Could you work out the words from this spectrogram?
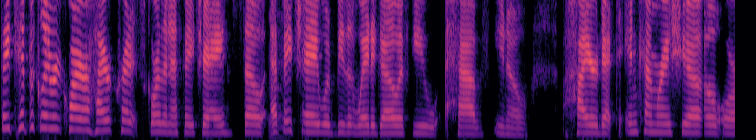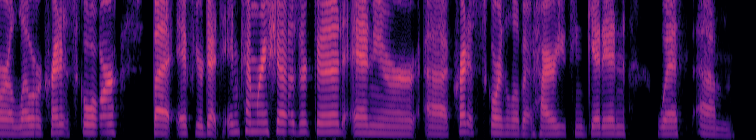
they typically require a higher credit score than FHA. So Yeah. FHA would be the way to go if you have, you know, a higher debt to income ratio or a lower credit score. But if your debt to income ratios are good and your uh, credit score is a little bit higher, you can get in with um,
